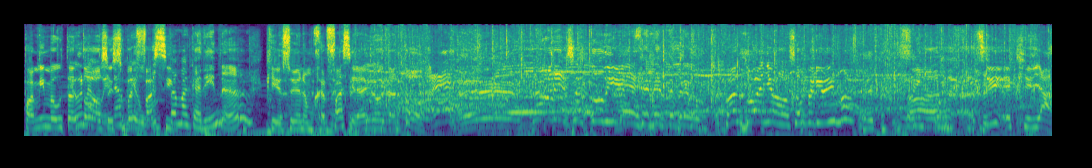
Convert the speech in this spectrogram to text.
para mí me una todos, soy súper fácil. Macarena. Que yo soy una mujer fácil, a mí me gustan todos. ¡Eh! Por eso estudié. Excelente pregunta. ¿Cuántos años son periodismo? Ah, sí, es que ya,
